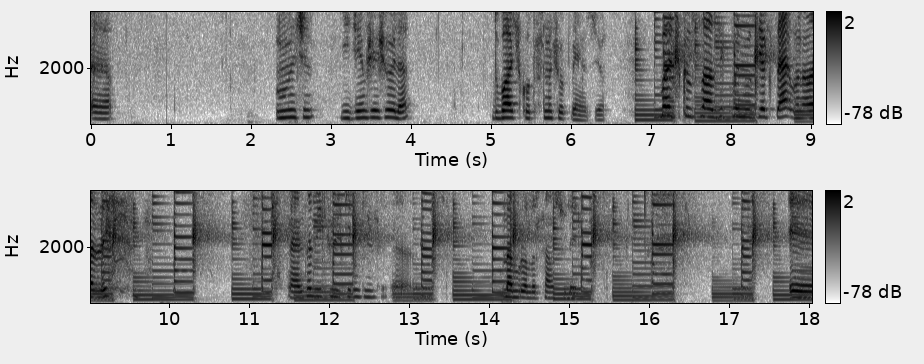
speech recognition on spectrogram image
Ee, onun için diyeceğim şey şöyle. Dubai çikolatasına çok benziyor. Dubai çikolatası azıcık yoksa bunu alabilir. Yani tabii ki ülkenin kimse... e, ben buraları sansürlerim. Ee,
